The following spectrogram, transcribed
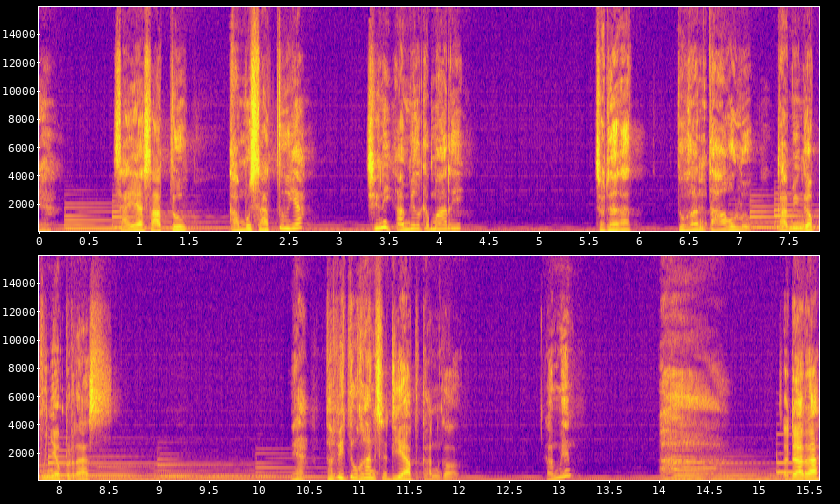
Ya, saya satu, kamu satu ya. Sini ambil kemari. Saudara, Tuhan tahu loh kami nggak punya beras. Ya, tapi Tuhan sediakan kok. Amin. Ah, saudara,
